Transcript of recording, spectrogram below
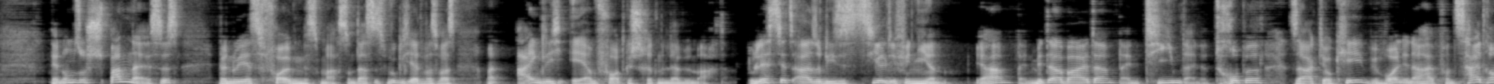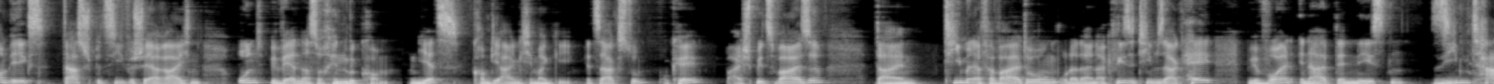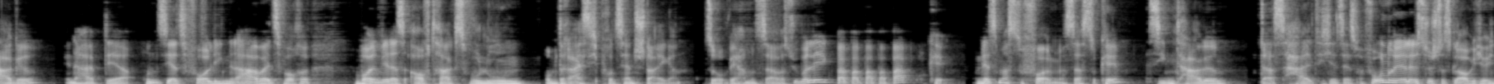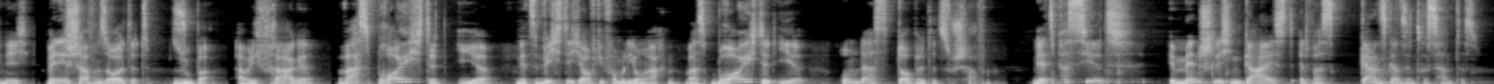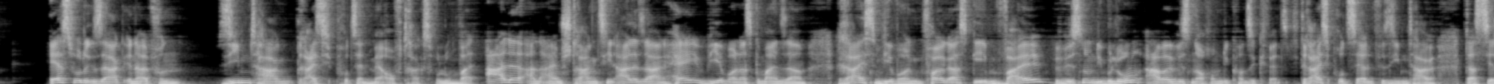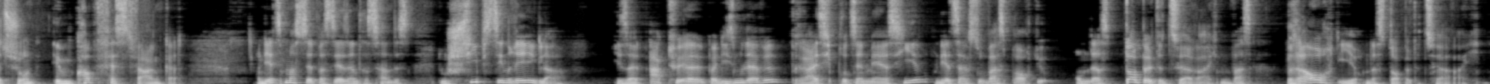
Denn umso spannender ist es, wenn du jetzt Folgendes machst. Und das ist wirklich etwas, was man eigentlich eher im fortgeschrittenen Level macht. Du lässt jetzt also dieses Ziel definieren. Ja, dein Mitarbeiter, dein Team, deine Truppe sagt ja, okay, wir wollen innerhalb von Zeitraum X das Spezifische erreichen und wir werden das auch hinbekommen. Und jetzt kommt die eigentliche Magie. Jetzt sagst du, okay, beispielsweise dein Team in der Verwaltung oder dein Akquise-Team sagt, hey, wir wollen innerhalb der nächsten sieben Tage, innerhalb der uns jetzt vorliegenden Arbeitswoche, wollen wir das Auftragsvolumen um 30 Prozent steigern. So, wir haben uns da was überlegt, bap, bap, bap, bap, okay. Und jetzt machst du folgendes, sagst, okay, sieben Tage, das halte ich jetzt erstmal für unrealistisch, das glaube ich euch nicht. Wenn ihr es schaffen solltet, super. Aber die Frage, was bräuchtet ihr, und jetzt wichtig auf die Formulierung achten, was bräuchtet ihr, um das Doppelte zu schaffen? Und jetzt passiert im menschlichen Geist etwas ganz, ganz Interessantes. Erst wurde gesagt, innerhalb von sieben Tagen 30 Prozent mehr Auftragsvolumen, weil alle an einem Strang ziehen, alle sagen, hey, wir wollen das gemeinsam reißen, wir wollen Vollgas geben, weil wir wissen um die Belohnung, aber wir wissen auch um die Konsequenz. Die 30 Prozent für sieben Tage, das ist jetzt schon im Kopf fest verankert. Und jetzt machst du etwas sehr, sehr Interessantes. Du schiebst den Regler. Ihr seid aktuell bei diesem Level, 30 Prozent mehr ist hier. Und jetzt sagst du, was braucht ihr, um das Doppelte zu erreichen? Was braucht ihr, um das Doppelte zu erreichen?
